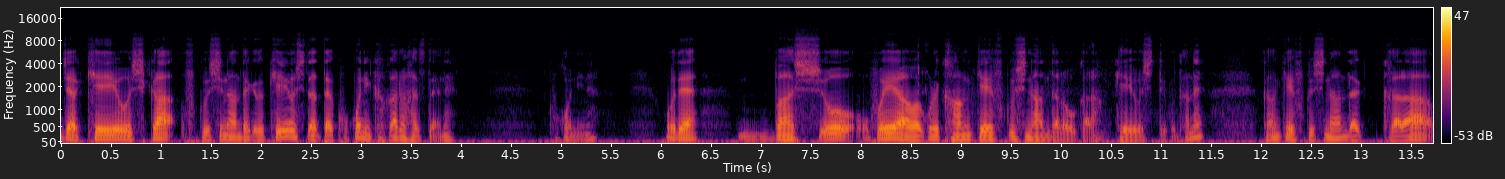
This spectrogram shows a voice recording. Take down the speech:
じゃあ、形容詞か副詞なんだけど、形容詞だったらここにかかるはずだよね。ここにね。ほいで、場所、where はこれ関係副詞なんだろうから、形容詞っていうことだね。関係副詞なんだから、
